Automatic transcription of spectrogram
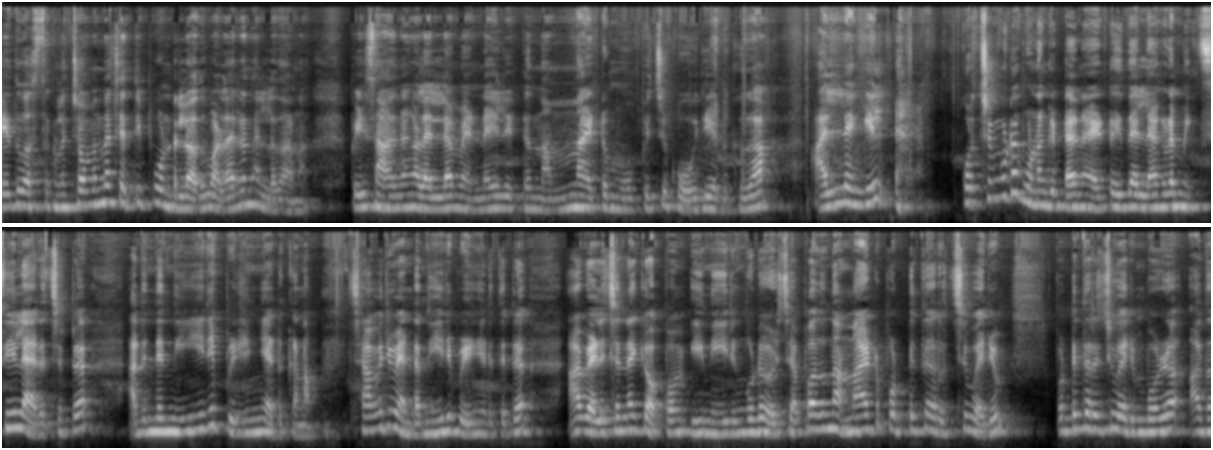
ഏത് വസ്തുക്കളും ചുമന്ന ചെത്തിപ്പൂ ഉണ്ടല്ലോ അത് വളരെ നല്ലതാണ്. അപ്പോൾ ഈ സാധനങ്ങളെല്ലാം എണ്ണയിലിട്ട് നന്നായിട്ട് മൂപ്പിച്ച് കോരിയെടുക്കുക. അല്ലെങ്കിൽ കുറച്ചും കൂടെ ഗുണം കിട്ടാനായിട്ട് ഇതെല്ലാം കൂടെ മിക്സിയിൽ അരച്ചിട്ട് അതിന്റെ നീര് പിഴിഞ്ഞെടുക്കണം. ചവരി വേണ്ട നീര് പിഴിഞ്ഞെടുത്തിട്ട് ആ വെളിച്ചെണ്ണയ്ക്കൊപ്പം ഈ നീരും കൂടെ ഒഴിച്ച് അപ്പോൾ അത് നന്നായിട്ട് പൊട്ടിത്തെറിച്ച് വരും. പൊട്ടിത്തെറിച്ച് വരുമ്പോൾ അത്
